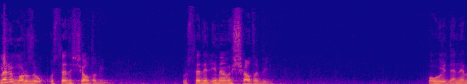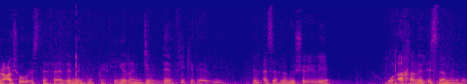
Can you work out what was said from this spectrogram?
من ابن مرزوق؟ أستاذ الشاطبي. أستاذ الإمام الشاطبي. ووجد أن ابن عاشور استفاد منه كثيرا جدا في كتابه. للأسف لم يشر إليه وأخذ الاسم منه.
